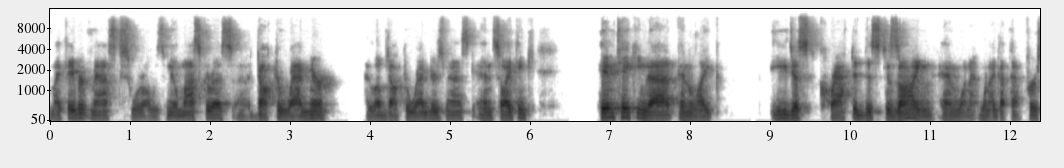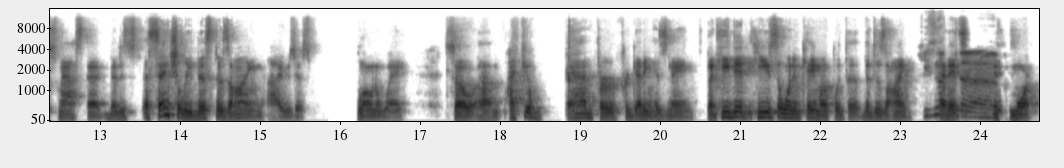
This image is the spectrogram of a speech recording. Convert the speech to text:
my favorite masks were always Mil Mascaras, uh, dr wagner. I love dr wagner's mask. And so i think him taking that and like he just crafted this design. And when i when i got that first mask that that is essentially this design i was just blown away. So um, i feel bad for forgetting his name but he did he's the one who came up with the the design. He's not it's, the, it's more.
